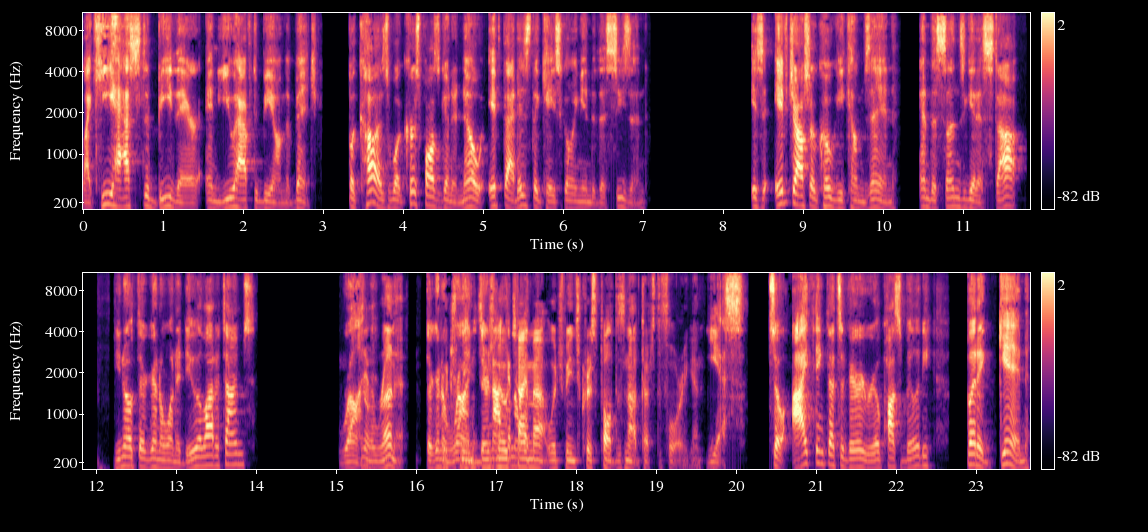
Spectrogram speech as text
Like he has to be there and you have to be on the bench because what Chris Paul's going to know, if that is the case going into this season, is if Josh Okogie comes in and the Suns get a stop, you know what they're going to want to do a lot of times? Run. They're going to run it. They're going to run. There's no timeout, let... which means Chris Paul does not touch the floor again. Yes. So I think that's a very real possibility. But again,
